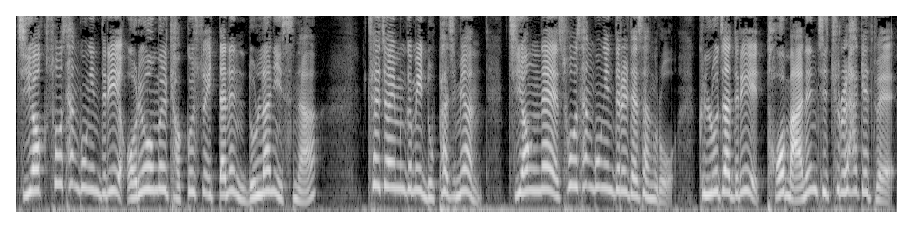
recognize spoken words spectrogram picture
지역 소상공인들이 어려움을 겪을 수 있다는 논란이 있으나 최저임금이 높아지면 지역 내 소상공인들을 대상으로 근로자들이 더 많은 지출을 하게 돼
